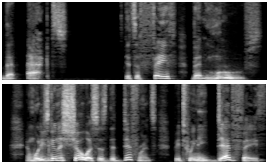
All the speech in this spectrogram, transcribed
that acts. It's a faith that moves. And what he's going to show us is the difference between a dead faith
